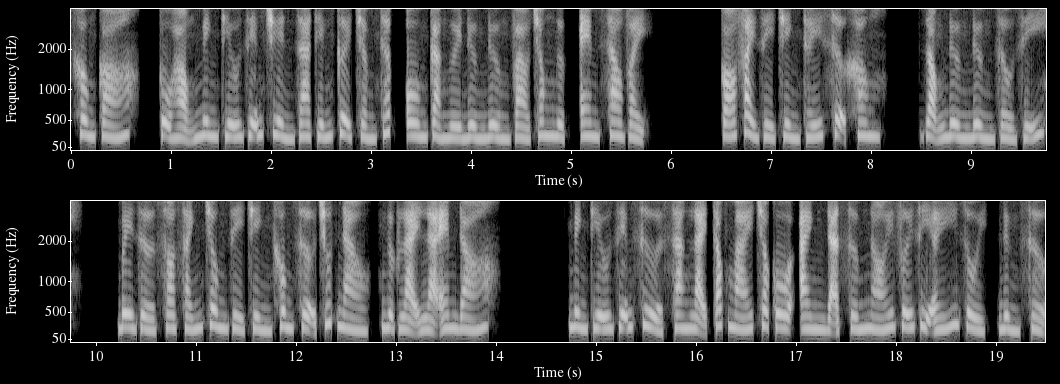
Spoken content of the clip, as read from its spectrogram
Không có, cổ họng Minh Thiếu Diễm truyền ra tiếng cười trầm thấp ôm cả người đường đường vào trong ngực em sao vậy? Có phải gì Trình thấy sợ không? Giọng đường đường dầu dĩ. Bây giờ so sánh trông gì Trình không sợ chút nào, ngược lại là em đó. Minh Thiếu Diễm sửa sang lại tóc mái cho cô, anh đã sớm nói với gì ấy rồi, đừng sợ.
